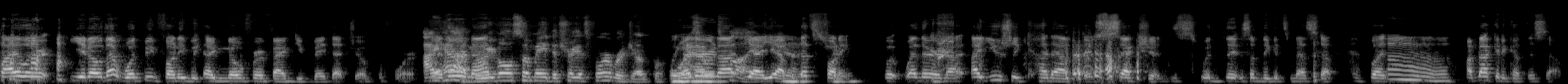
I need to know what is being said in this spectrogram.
Tyler, you know that would be funny, but I know for a fact you've made that joke before. I have. or not, we've also made the Transformer joke before. Yeah. whether or not, fine. yeah, yeah, but that's it's funny. true. But whether or not, I usually cut out those sections when th- something gets messed up. But Ah, I'm not going to cut this out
